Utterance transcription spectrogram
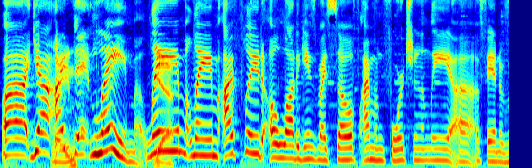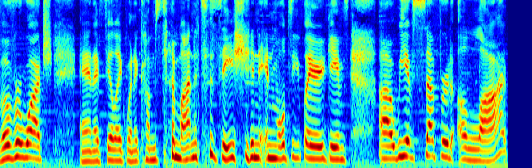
Uh, yeah, Lame. I lame, lame, lame. I've played a lot of games myself. I'm unfortunately uh, a fan of Overwatch, and I feel like when it comes to monetization in multiplayer games, uh, we have suffered a lot.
